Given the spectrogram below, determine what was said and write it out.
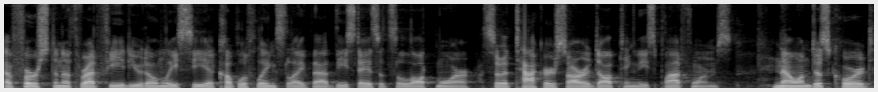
At first, in a threat feed, you'd only see a couple of links like that. These days, it's a lot more. So, attackers are adopting these platforms. Now, on Discord,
